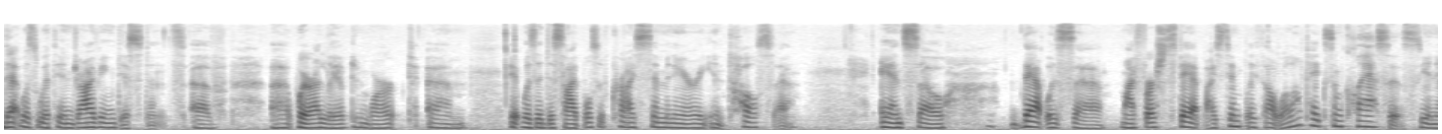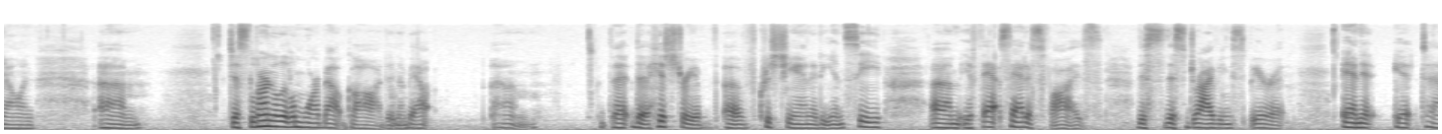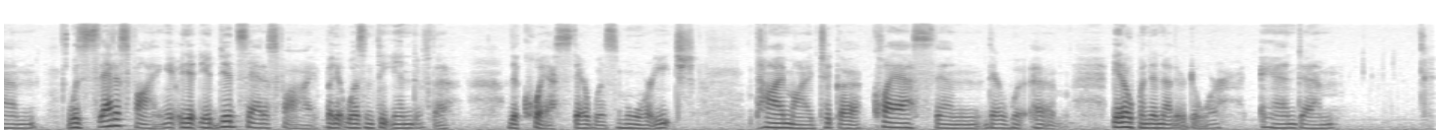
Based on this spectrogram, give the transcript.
that was within driving distance of uh, where I lived and worked. Um, it was a Disciples of Christ seminary in Tulsa. And so that was uh, my first step. I simply thought, well, I'll take some classes, you know, and um, just learn a little more about God and about um, the, the history of, of Christianity and see um, if that satisfies this, this driving spirit. And it, it um, was satisfying. It, it, it did satisfy, but it wasn't the end of the, the quest. There was more. Each time I took a class, then there um, it opened another door. And um,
